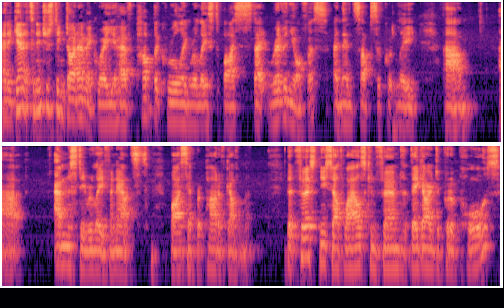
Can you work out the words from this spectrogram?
And again, it's an interesting dynamic where you have public ruling released by State Revenue Office and then subsequently um, uh, amnesty relief announced by a separate part of government. But first, New South Wales confirmed that they're going to put a pause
